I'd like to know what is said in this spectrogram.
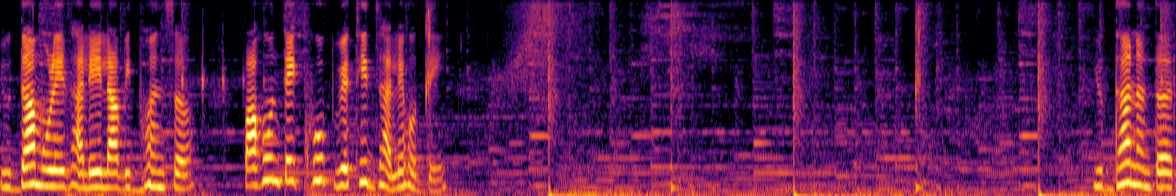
युद्धामुळे झालेला विध्वंस पाहून ते खूप व्यथित झाले होते. युद्धानंतर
